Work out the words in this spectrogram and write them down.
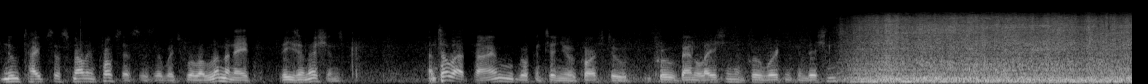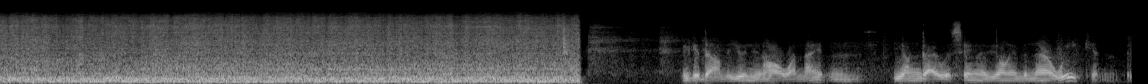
new types of smelting processes which will eliminate these emissions. Until that time, we'll continue, of course, to improve ventilation, improve working conditions. We get down to Union Hall one night, and the young guy was saying that he'd only been there a week, and the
